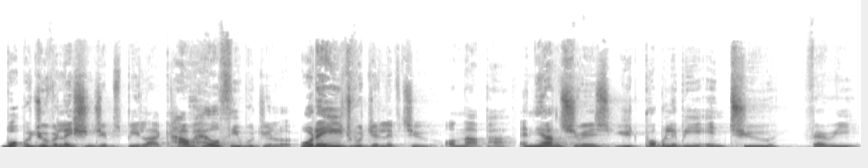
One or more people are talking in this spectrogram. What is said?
What would your relationships be like? How healthy would you look? What age would you live to on that path? And the answer is you'd probably be in two very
